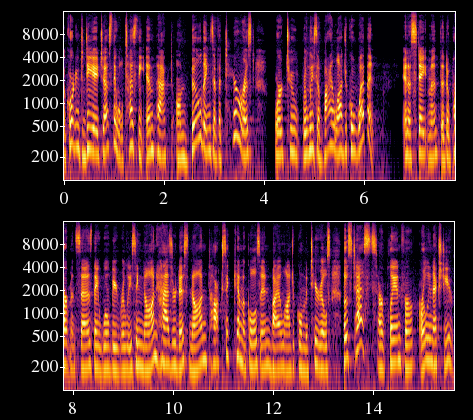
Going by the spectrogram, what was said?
According to DHS, they will test the impact on buildings if a terrorist were to release a biological weapon. In a statement, the department says they will be releasing non-hazardous, non-toxic chemicals and biological materials. Those tests are planned for early next year.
